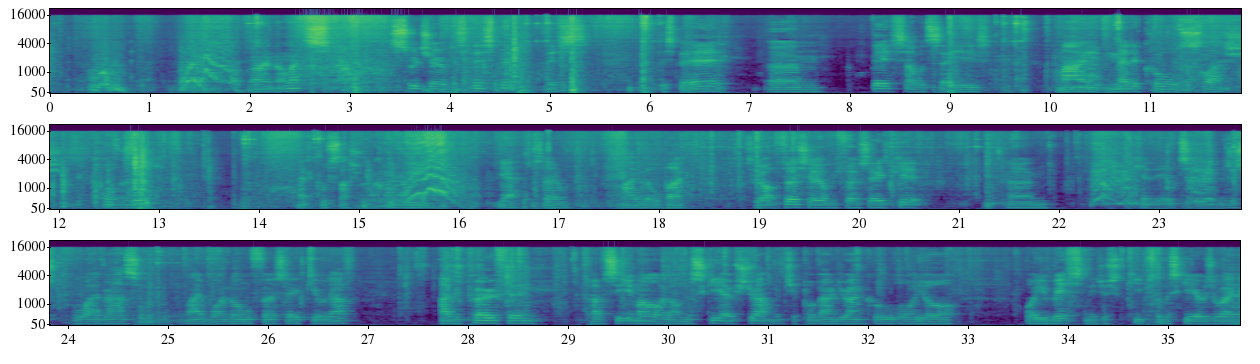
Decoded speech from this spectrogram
Right, now let's switch over to this bit. This this bit here. Um, this I would say is my medical slash recovery medical slash recovery. Yeah so my little bag. So I got firstly I got my first aid kit um kit, just whatever has like what a normal first aid kit would have. Ibuprofen paracetamol I got a mosquito strap which you put around your ankle or your or your wrist and it just keeps the mosquitoes away.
